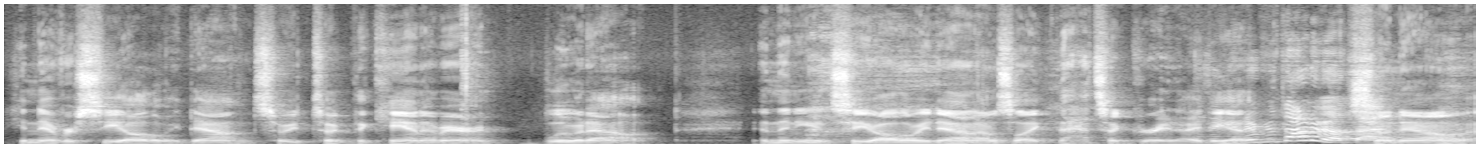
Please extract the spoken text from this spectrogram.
You can never see all the way down. So he took the can of air and blew it out. And then you can see all the way down. I was like, that's a great idea. I never thought about that. So now,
